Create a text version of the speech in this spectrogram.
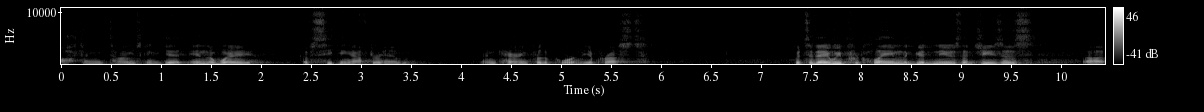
oftentimes can get in the way of seeking after Him and caring for the poor and the oppressed. But today we proclaim the good news that Jesus, uh,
